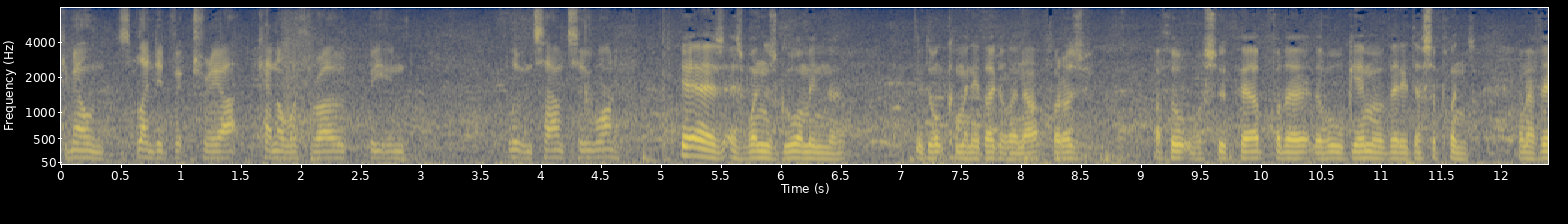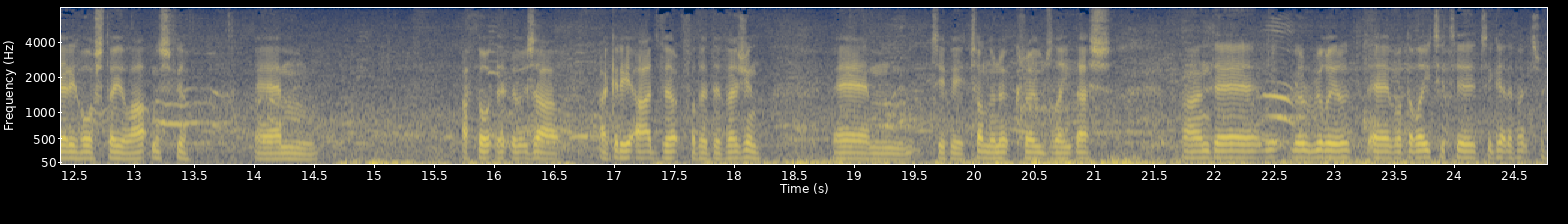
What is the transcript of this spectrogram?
Micky Mellon, splendid victory at Kenilworth Road, beating Luton Town 2 1. Yeah, as, as wins go, I mean, uh, they don't come any bigger than that for us. I thought we were superb for the, the whole game. We were very disciplined in a very hostile atmosphere. Um, I thought that it was a, a great advert for the division um, to be turning out crowds like this, and uh, we're really uh, we're delighted to, to get the victory.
